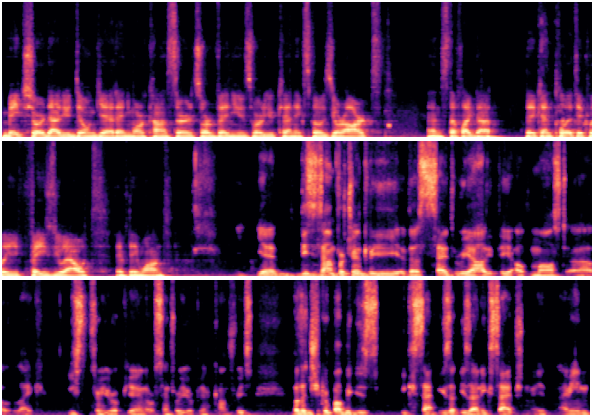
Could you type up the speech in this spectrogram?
make sure that you don't get any more concerts or venues where you can expose your art and stuff like that. They can politically phase you out if they want. Yeah, this is unfortunately the sad reality of most uh, like Eastern European or Central European countries, but the Czech Republic is is, is an exception. It, I mean,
